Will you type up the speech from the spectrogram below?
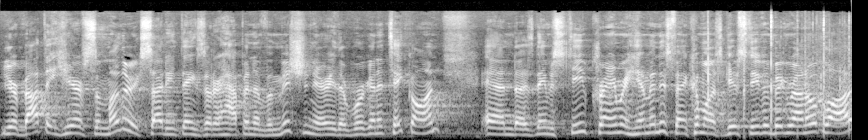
You're about to hear of some other exciting things that are happening of a missionary that we're going to take on, and uh, his name is Steve Kramer. Him and his family. Come on, let's give Steve a big round of applause.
